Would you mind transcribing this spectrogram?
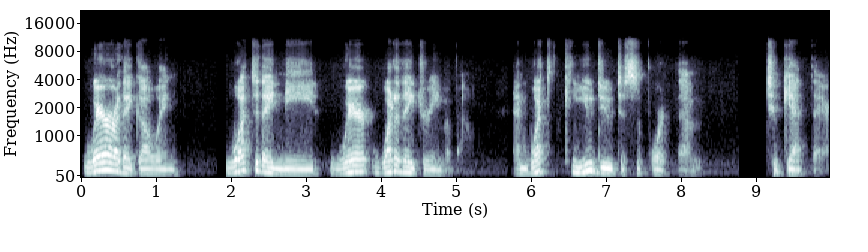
Where are they going? What do they need? Where, what do they dream about? And what can you do to support them to get there?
